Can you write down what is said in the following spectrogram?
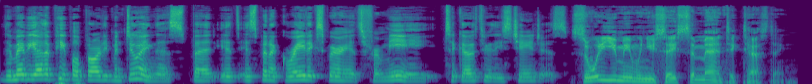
there may be other people who've already been doing this, but it, it's been a great experience for me to go through these changes. So what do you mean when you say semantic testing?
